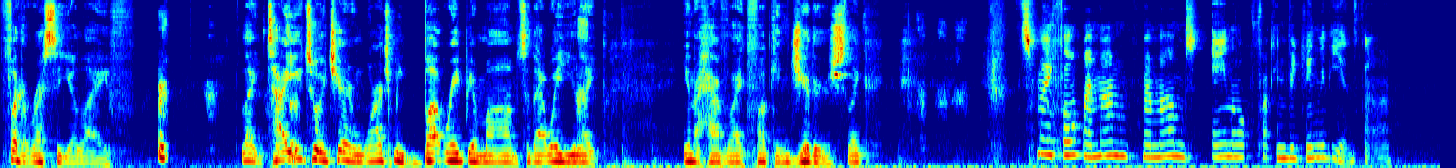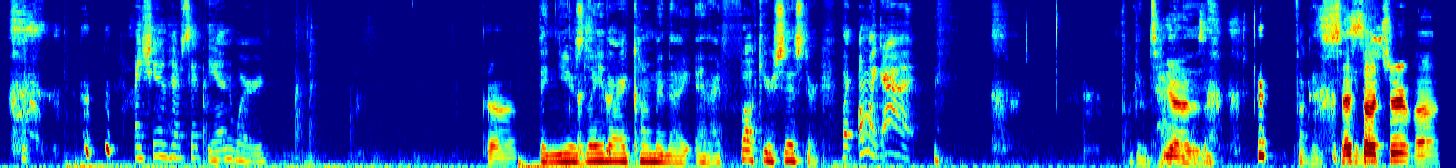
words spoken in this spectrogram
for the rest of your life. Like tie you to a chair and watch me butt rape your mom so that way you like, you know, have like fucking jitters. Like, it's my fault. My mom, my mom's anal fucking virginity is gone. I shouldn't have said the n word. Uh, Then years later, true. I come and I and I fuck your sister. Like, oh my god. fucking tired. yeah. Fucking sick that's so true, bro.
